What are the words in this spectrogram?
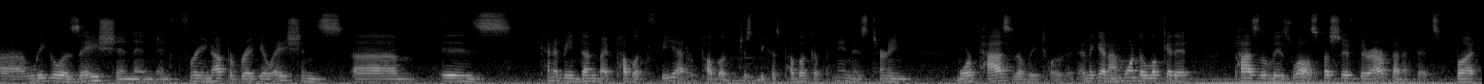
uh, legalization and, and freeing up of regulations um, is kind of being done by public fiat or public mm-hmm. just because public opinion is turning more positively toward it. And again, I'm one to look at it positively as well, especially if there are benefits. But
